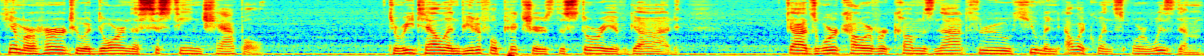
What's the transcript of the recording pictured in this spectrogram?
him or her to adorn the Sistine Chapel to retell in beautiful pictures the story of God. God's work, however, comes not through human eloquence or wisdom.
